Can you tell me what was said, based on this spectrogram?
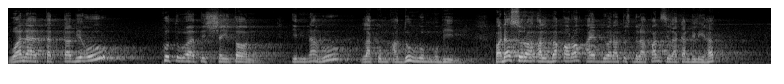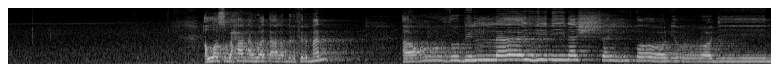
"Wala tattabi'u khutuwatis syaiton. Innahu lakum aduwwum mubin." Pada surah Al-Baqarah ayat 208 silakan dilihat. Allah Subhanahu wa taala berfirman, A'udzu billahi minasy syaithanir rajim.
